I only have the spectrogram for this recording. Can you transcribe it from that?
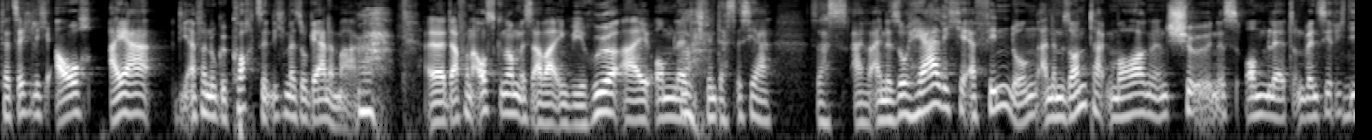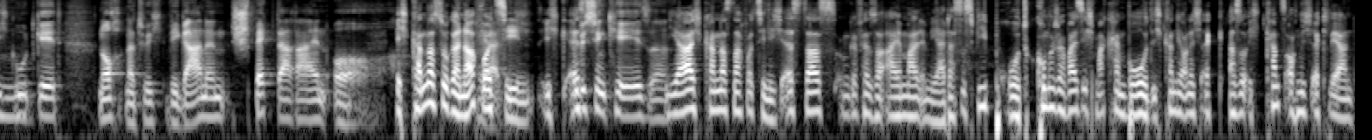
tatsächlich auch Eier, die einfach nur gekocht sind, nicht mehr so gerne mag. Äh, davon ausgenommen ist aber irgendwie Rührei, Omelette. Ich finde, das ist ja das ist eine so herrliche Erfindung, an einem Sonntagmorgen ein schönes Omelette und wenn es dir richtig gut geht, noch natürlich veganen Speck da rein. Oh, Ich kann das sogar nachvollziehen. Ich ein ess, bisschen Käse. ja, ich kann das nachvollziehen. Ich esse das ungefähr so einmal im Jahr. Das ist wie Brot. Komischerweise, ich mag kein Brot. Ich kann dir auch nicht, also ich kann es auch nicht erklären.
